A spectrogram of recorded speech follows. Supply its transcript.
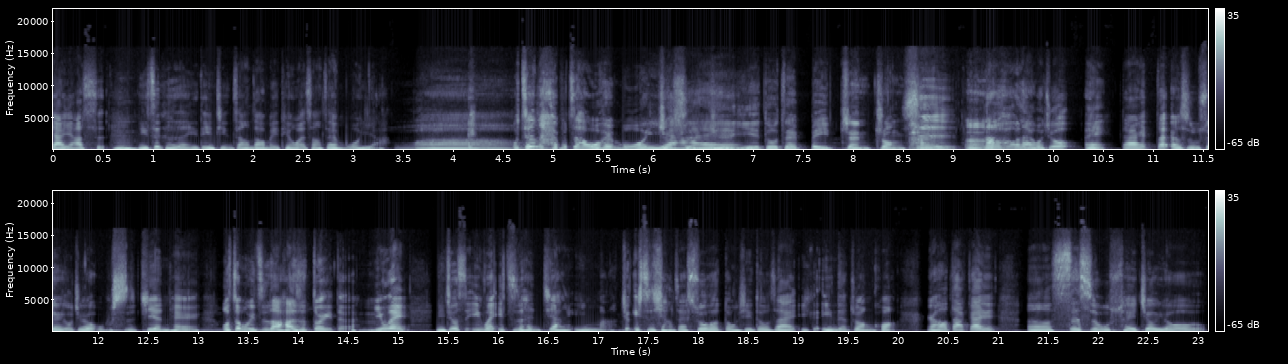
下牙齿，嗯，你这个人一定紧张到每天晚上在磨牙。哇、欸，我真的还不知道我会磨牙，就是日夜都在备战状态。是，嗯、然后后来我就，哎、欸，大概在二十五岁，我就有五十肩，嘿，我终于知道它是对的，嗯、因为你就是因为一直很僵硬嘛，就一直想在所有东西都在一个硬的状况，然后大概呃四十五岁就有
